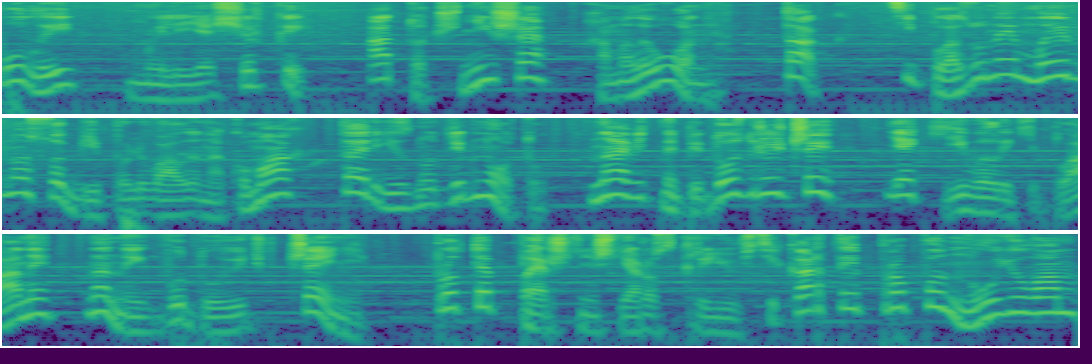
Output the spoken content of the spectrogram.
були милі ящірки, а точніше хамелеони. Так, ці плазуни мирно собі полювали на комах та різну дрібноту, навіть не підозрюючи, які великі плани на них будують вчені. Проте, перш ніж я розкрию всі карти, пропоную вам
